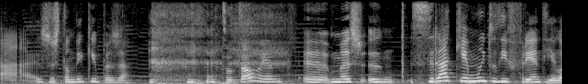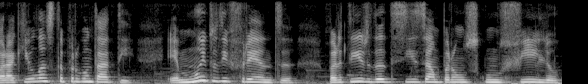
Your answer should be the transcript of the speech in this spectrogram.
Ah, gestão de equipa já. Totalmente. Uh, mas uh, será que é muito diferente? E agora aqui eu lanço-te a pergunta a ti: é muito diferente partir da decisão para um segundo filho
